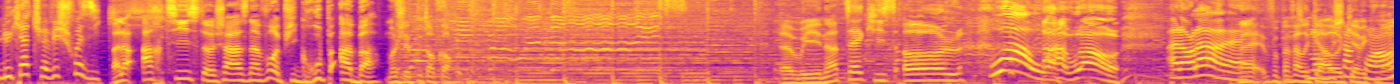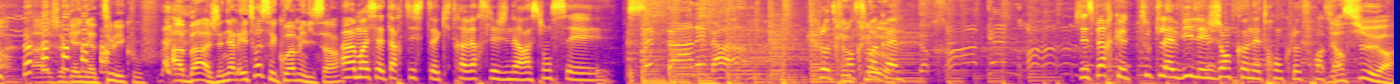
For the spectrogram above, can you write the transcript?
Lucas, tu avais choisi qui Alors, artiste Charles Aznavour et puis groupe ABBA. Moi, je l'écoute encore. The winner take is all. Waouh Ah, waouh Alors là, ouais. Ouais, faut pas faire de karaoké avec coin, moi. hein. Ah, je gagne à tous les coups. ABBA, génial. Et toi, c'est quoi, Mélissa? Ah, moi, cet artiste qui traverse les générations, c'est. Claude François, quand même. J'espère que toute la vie, les gens connaîtront Claude François. Bien sûr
